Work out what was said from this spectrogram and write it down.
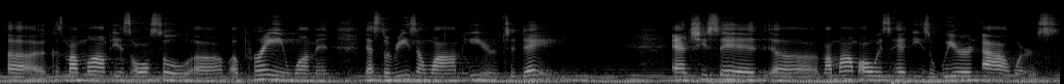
because uh, my mom is also um, a praying woman, that's the reason why I'm here today. And she said, uh, my mom always had these weird hours.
